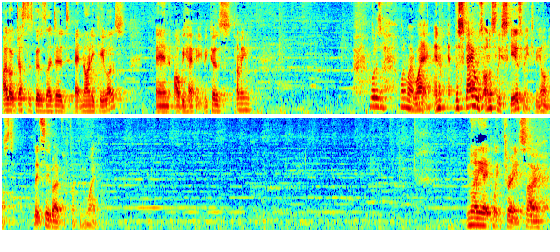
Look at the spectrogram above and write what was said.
I look just as good as I did at 90 kilos, and I'll be happy because I mean what is what am I weighing? And the scales honestly scares me to be honest. Let's see what I fucking weigh. Ninety-eight point three. So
